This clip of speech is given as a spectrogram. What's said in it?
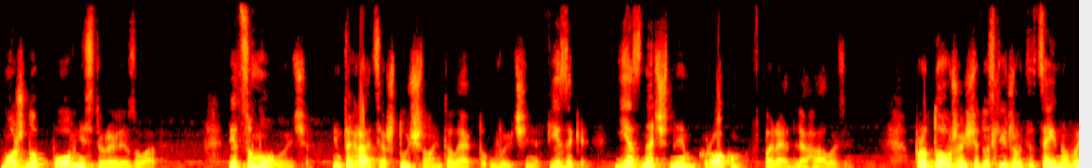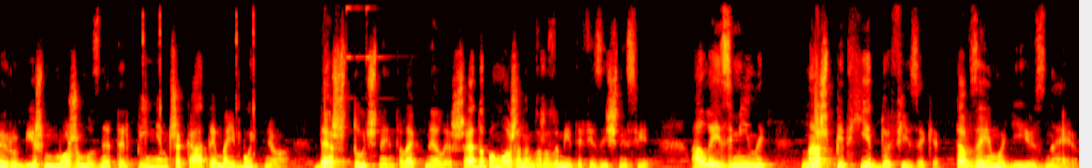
можна повністю реалізувати. Підсумовуючи, інтеграція штучного інтелекту у вивчення фізики є значним кроком вперед для галузі. Продовжуючи досліджувати цей новий рубіж, ми можемо з нетерпінням чекати майбутнього, де штучний інтелект не лише допоможе нам зрозуміти фізичний світ, але й змінить наш підхід до фізики та взаємодію з нею.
